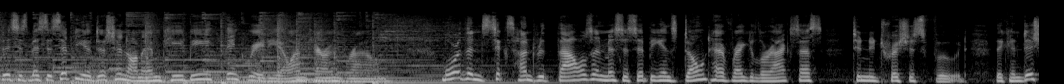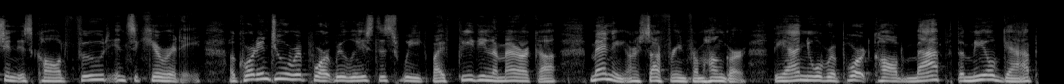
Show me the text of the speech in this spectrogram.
This is Mississippi Edition on MPB Think Radio. I'm Karen Brown. More than 600,000 Mississippians don't have regular access to nutritious food. The condition is called food insecurity. According to a report released this week by Feeding America, many are suffering from hunger. The annual report called Map the Meal Gap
